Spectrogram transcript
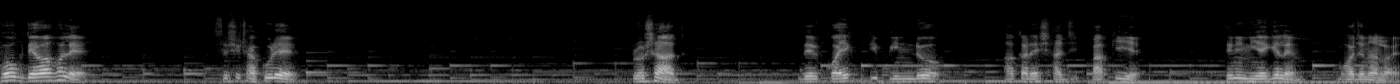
ভোগ দেওয়া হলে শ্রী ঠাকুরের প্রসাদ দের কয়েকটি পিণ্ড আকারে সাজি, পাকিয়ে তিনি নিয়ে গেলেন। ভজনালয়ে।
